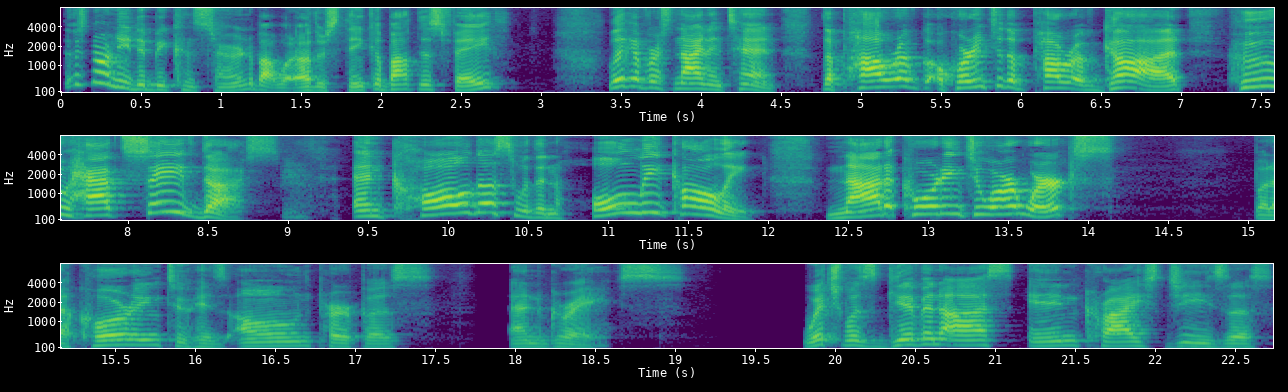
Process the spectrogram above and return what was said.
There's no need to be concerned about what others think about this faith. Look at verse 9 and 10. The power of according to the power of God who hath saved us and called us with an holy calling, not according to our works, but according to his own purpose and grace which was given us in Christ Jesus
